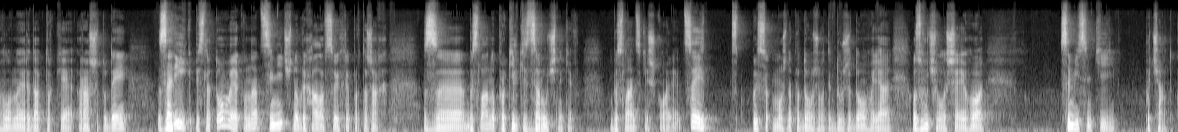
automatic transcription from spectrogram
головної редакторки Russia Today за рік після того, як вона цинічно брехала в своїх репортажах з Беслану про кількість заручників в Бесланській школі. Цей список можна продовжувати дуже довго. Я озвучив лише його самісінький початок.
